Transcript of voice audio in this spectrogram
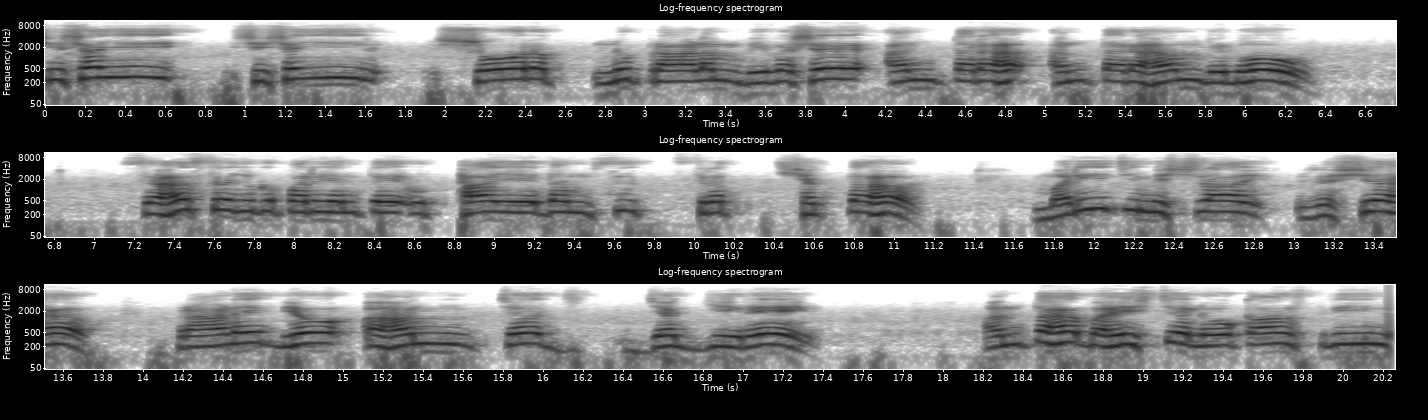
शिशयी शिशयी शोरनुप्राणं विवशे अन्तरः अन्तरहं विभो। सहस्रयुगपर्यन्ते उत्थायेदं स्रत्शक्तः मरीचिमिश्रा ऋष्यः, प्राणेभ्यो अहं च जज्ञिरे। अन्तः बहिश्च स्त्रीन्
